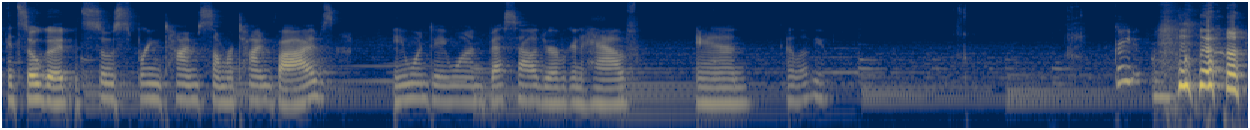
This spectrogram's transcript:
It's so good. It's so springtime, summertime vibes. A1 day one, best salad you're ever gonna have. And I love you. Great.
